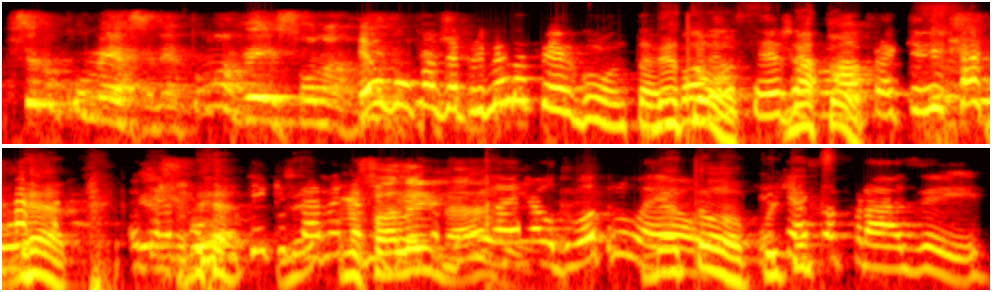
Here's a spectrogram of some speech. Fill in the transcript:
Você não começa, Neto? Uma vez só na vida. Eu vou fazer a primeira pergunta, Neto, embora eu seja Neto, lá para quem. Neto, eu quero saber o que está na cabeça do Léo, do outro Léo. Neto, o que, que é essa frase aí?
